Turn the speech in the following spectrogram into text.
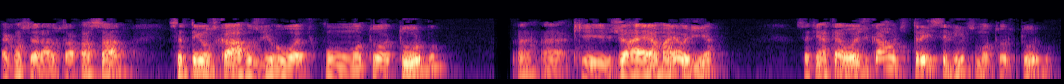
é considerado ultrapassado. Você tem os carros de rua com motor turbo, né, é, que já é a maioria. Você tem até hoje carro de três cilindros, motor turbo.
